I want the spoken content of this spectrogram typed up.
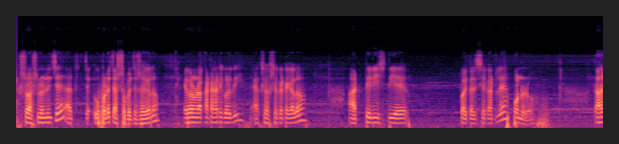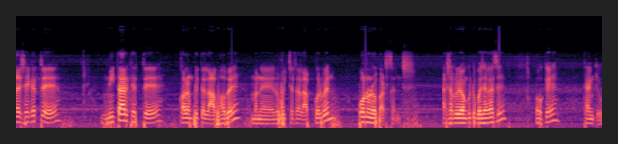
একশো আসলো নিচে, আর উপরে চারশো পঞ্চাশ হয়ে গেল। এবার আমরা কাটাকাটি করে দিই, একশো একশো কেটে গেল, আর তিরিশ দিয়ে পঁয়তাল্লিশে কাটলে পনেরো। তাহলে সেক্ষেত্রে মিতার ক্ষেত্রে কলমটিতে লাভ হবে মানে রফিক চাচা লাভ করবেন পনেরো পার্সেন্ট। আশা করি অঙ্কটি বোঝা গেছে। Okay, thank you.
